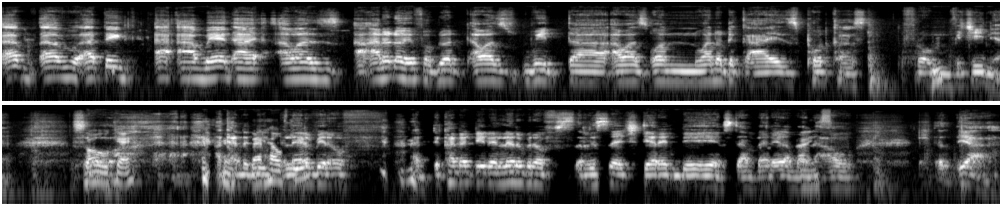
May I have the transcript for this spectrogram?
um, um, I think I, I mean I I was I don't know if I'm not I was with uh, I was on one of the guys' podcast from mm-hmm. Virginia, so oh, okay, I kind of did a little you? bit of I kind of did a little bit of research there and there and stuff like that about nice. how yeah.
